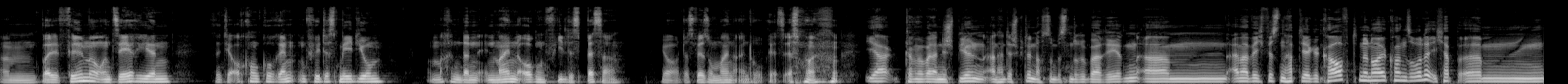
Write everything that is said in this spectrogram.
Ähm, weil Filme und Serien sind ja auch Konkurrenten für das Medium und machen dann in meinen Augen vieles besser. Ja, das wäre so mein Eindruck jetzt erstmal. Ja, können wir bei den Spielen, anhand der Spiele noch so ein bisschen drüber reden. Ähm, einmal will ich wissen, habt ihr gekauft eine neue Konsole? Ich habe, ähm,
